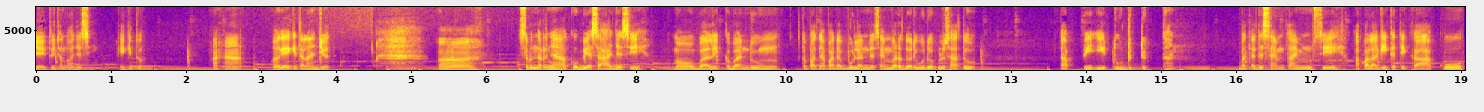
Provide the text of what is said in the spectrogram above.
ya itu contoh aja sih. Kayak gitu. Oke kita lanjut. Uh, sebenarnya aku biasa aja sih mau balik ke Bandung tepatnya pada bulan Desember 2021 tapi itu deg-degan. But at the same time sih apalagi ketika aku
